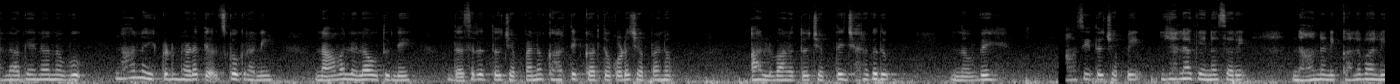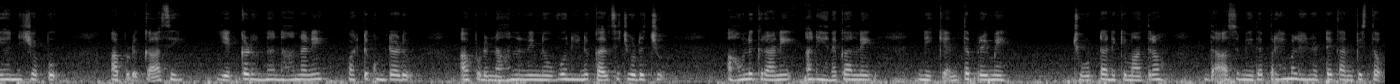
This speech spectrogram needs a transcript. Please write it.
ఎలాగైనా నువ్వు నాన్న ఎక్కడున్నాడో తెలుసుకోకరాని నా వల్ల ఎలా అవుతుంది? దశరథ్తో చెప్పాను కార్తిక్ గారితో కూడా చెప్పాను. వాళ్ళు వాళ్ళతో చెప్తే జరగదు. నువ్వే కాశీతో చెప్పి ఎలాగైనా సరే నాన్నని కలవాలి అని చెప్పు. అప్పుడు కాశీ ఎక్కడున్నా నాన్నని పట్టుకుంటాడు. అప్పుడు నాన్నని నువ్వు నేను కలిసి చూడొచ్చు. అవును గ్రాని అని వెనకాలనే. నీకెంత ప్రేమే? చూడటానికి మాత్రం దాసు మీద ప్రేమ లేనట్టే కనిపిస్తావు.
